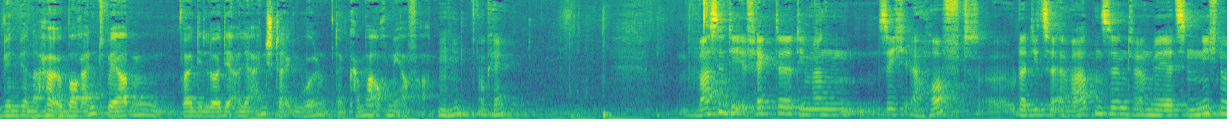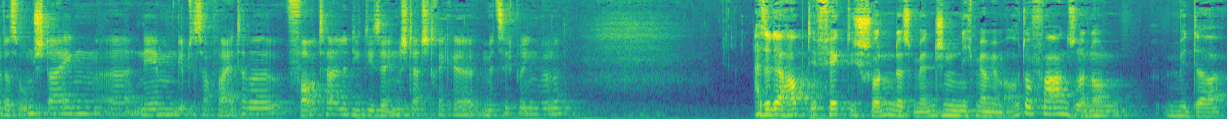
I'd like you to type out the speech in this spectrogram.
Wenn wir nachher überrannt werden, weil die Leute alle einsteigen wollen, dann kann man auch mehr fahren. Mhm. Okay. Was sind die Effekte, die man sich erhofft äh, oder die zu erwarten sind, wenn wir jetzt nicht nur das Umsteigen äh, nehmen? Gibt es auch weitere Vorteile, die diese Innenstadtstrecke mit sich bringen würde? Also der Haupteffekt ist schon, dass Menschen nicht mehr mit dem Auto fahren, sondern mit der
